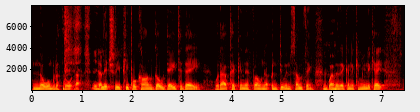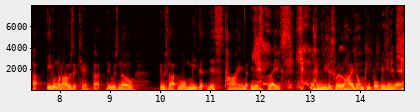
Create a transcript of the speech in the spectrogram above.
no one would have thought that. yep. Literally, people can't go day to day without picking their phone up and doing something, mm-hmm. whether they're going to communicate. Like, even when I was a kid, like, there was no, it was like we'll meet at this time at this yeah. place, yeah. and you just relied on people being there.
